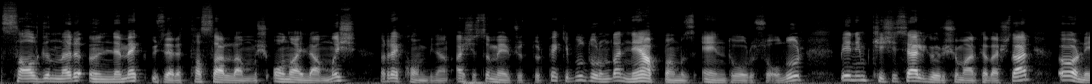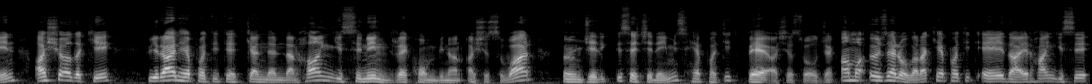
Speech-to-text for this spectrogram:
salgınları önlemek üzere tasarlanmış, onaylanmış rekombinan aşısı mevcuttur. Peki bu durumda ne yapmamız en doğrusu olur? Benim kişisel görüşüm arkadaşlar. Örneğin aşağıdaki viral hepatit etkenlerinden hangisinin rekombinan aşısı var? Öncelikli seçeneğimiz hepatit B aşısı olacak. Ama özel olarak hepatit E'ye dair hangisi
